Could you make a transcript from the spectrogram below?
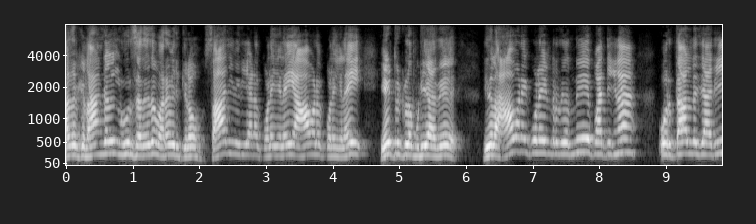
அதற்கு நாங்கள் நூறு சதவீதம் வரவிருக்கிறோம் சாதி வெறியான கொலைகளை ஆவண கொலைகளை ஏற்றுக்கொள்ள முடியாது. இதில் ஆவணை கொலைன்றது வந்து பார்த்திங்கன்னா ஒரு தாழ்ந்த ஜாதி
